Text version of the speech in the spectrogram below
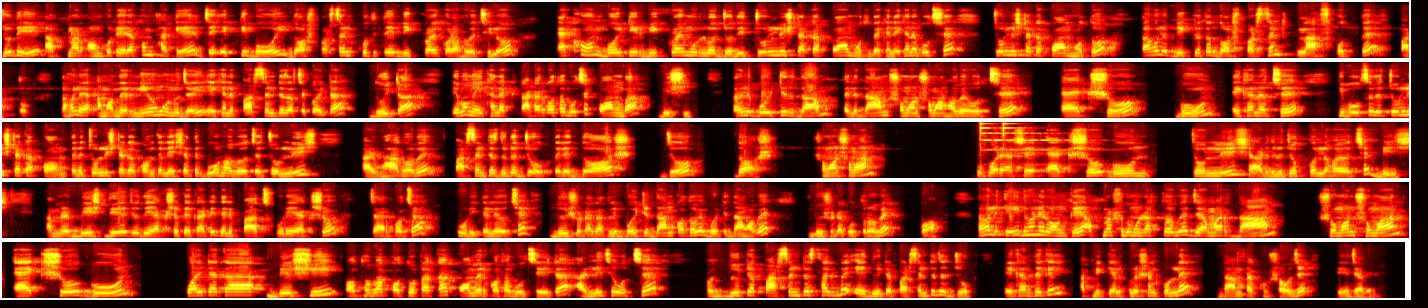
যদি আপনার অঙ্কটা এরকম থাকে যে একটি বই দশ পার্সেন্ট ক্ষতিতে বিক্রয় করা হয়েছিল, এখন বইটির বিক্রয় মূল্য যদি চল্লিশ টাকা কম হতো, দেখেন এখানে বলছে চল্লিশ টাকা কম হতো, তাহলে বিক্রেতা দশ পার্সেন্ট লাভ করতে পারত। তাহলে আমাদের নিয়ম অনুযায়ী এখানে পার্সেন্টেজ আছে কয়টা? দুইটা। এবং এখানে টাকার কথা বলছে কম বা বেশি। তাহলে বইটির দাম, তাহলে দাম সমান সমান হবে হচ্ছে একশো গুণ, এখানে হচ্ছে কি বলছে যে চল্লিশ টাকা কম? তাহলে চল্লিশ টাকা কম, তাহলে এর সাথে গুণ হবে হচ্ছে চল্লিশ আর ভাগ হবে পার্সেন্টেজ দুটো যোগ, তাহলে দশ যোগ দশ। সমান সমান উপরে আসে একশো গুণ চল্লিশ আর দুটো যোগ করলে হয় হচ্ছে বিশ। আমরা বিশ দিয়ে যদি একশোকে কাটি, তাহলে পাঁচ কুড়ি একশো, চার পচা কুড়ি, তাহলে হচ্ছে দুইশো টাকা। তাহলে বইটির দাম কত হবে? বইটির দাম হবে দুইশো টাকা, উত্তর হবে ক। তাহলে এই ধরনের অঙ্কে আপনার শুধু মনে রাখতে হবে যে আমার দাম সমান সমান একশো গুণ কয় টাকা বেশি অথবা কত টাকা কমের কথা বলছে এটা? আর নিচে হচ্ছে দুইটা পার্সেন্টেজ থাকবে, এই দুইটা পার্সেন্টেজের যোগ। এখান থেকেই আপনি ক্যালকুলেশন করলে দামটা খুব সহজে পেয়ে যাবেন।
